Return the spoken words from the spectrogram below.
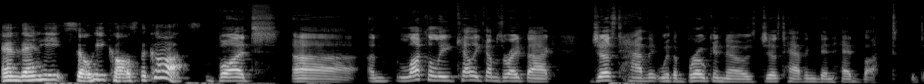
And then he, so he calls the cops. But uh, and luckily, Kelly comes right back, just having with a broken nose, just having been headbutted.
